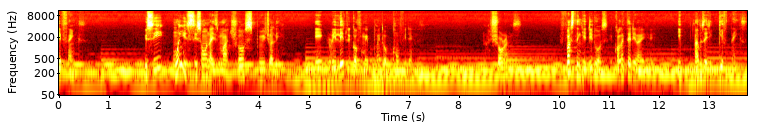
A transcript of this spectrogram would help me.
He gave thanks. You see, when you see someone that is mature spiritually, they relate with God from a point of confidence and assurance. The first thing he did was he collected it and he, he Bible said he gave thanks.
